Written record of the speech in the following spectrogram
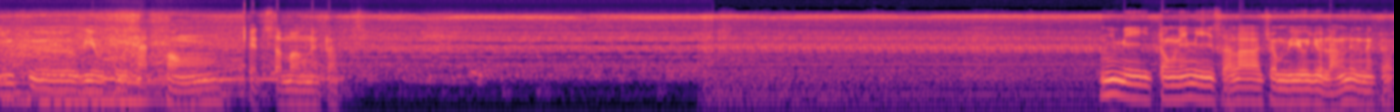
นี่ คือวิวทิวทัศน์ของเขตเสมงนะครับ นี่มีตรงนี้มีศาลาชมวิวอยู่หลังหนึ่งนะครับ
